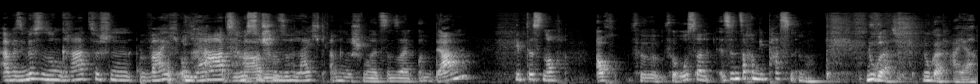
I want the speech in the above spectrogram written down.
aber sie müssen so einen Grad zwischen weich und hart sie müssen haben. schon so leicht angeschmolzen sein. Und dann gibt es noch, auch für, für Ostern, es sind Sachen, die passen immer. Nougat, Nougat-Eier.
